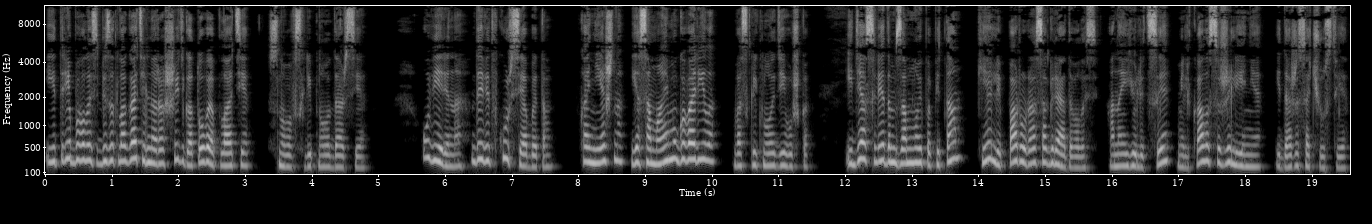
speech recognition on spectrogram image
и требовалось безотлагательно расшить готовое платье», снова всхлипнула Дарсия. «Уверена, Дэвид в курсе об этом». «Конечно, я сама ему говорила», — воскликнула девушка. Идя следом за мной по пятам, Келли пару раз оглядывалась, а на ее лице мелькало сожаление и даже сочувствие.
